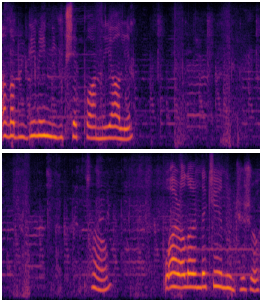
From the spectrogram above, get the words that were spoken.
alabildiğim en yüksek puanlıyı alayım. Tamam. Bu aralarındaki en ucuzu.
